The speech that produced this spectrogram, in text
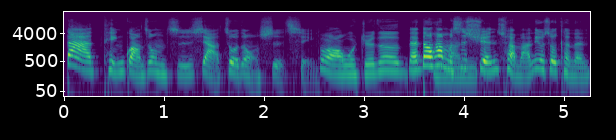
大庭广众之下做这种事情？对啊，我觉得难道他们是宣传吗？例如说，可能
